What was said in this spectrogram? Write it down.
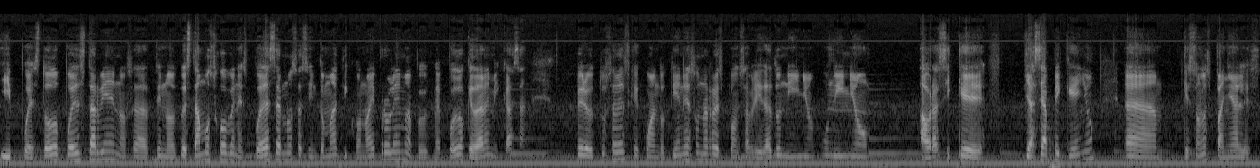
y pues todo puede estar bien, o sea, si no estamos jóvenes, puede hacernos asintomático, no hay problema, pues me puedo quedar en mi casa pero tú sabes que cuando tienes una responsabilidad de un niño, un niño ahora sí que ya sea pequeño, que son los pañales.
